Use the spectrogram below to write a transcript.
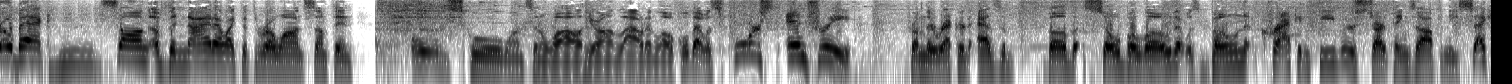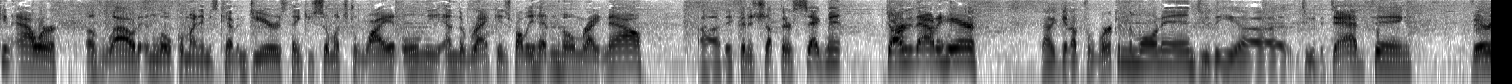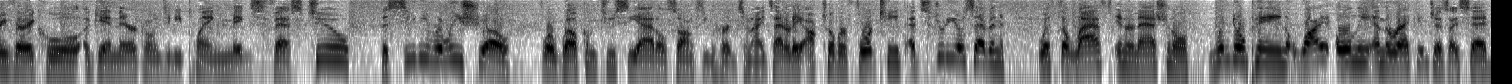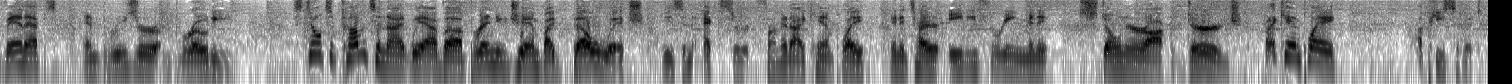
Throwback song of the night. I like to throw on something old school once in a while here on Loud and Local. That was forced entry from their record As Above, So Below. That was Bone Crackin' Fever. Start things off in the second hour of Loud and Local. My name is Kevin Deers. Thank you so much to Wyatt Olney and the Wreckage. Probably heading home right now. Uh, they finished up their segment, darted out of here. Got to get up for work in the morning, do the uh, do the dad thing. Very very cool. Again, they're going to be playing Miggs Fest 2, the CD release show for Welcome to Seattle songs you heard tonight. Saturday, October 14th at Studio 7 with the last international window pane, Wyatt Olney and the Wreckage, as I said, Van Epps and Bruiser Brody. Still to come tonight, we have a brand new jam by Bell Witch, at least an excerpt from it. I can't play an entire 83 minute stoner rock dirge, but I can play a piece of it.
